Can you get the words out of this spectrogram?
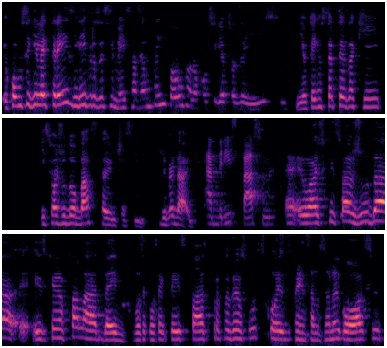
eu consegui ler três livros esse mês, fazia um tempão que eu não conseguia fazer isso. E eu tenho certeza que isso ajudou bastante, assim, de verdade. Abrir espaço, né? É, eu acho que isso ajuda, é isso que eu ia falar, daí você consegue ter espaço para fazer as suas coisas, pensar no seu negócio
